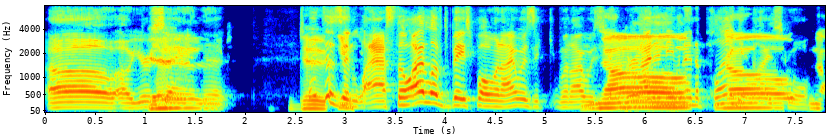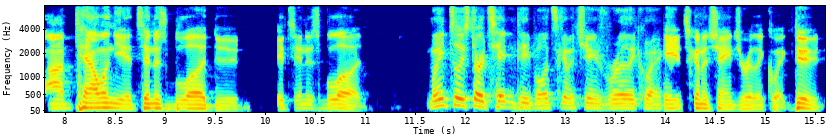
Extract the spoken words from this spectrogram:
Oh, oh, you're saying that. Dude, it doesn't it- last though. I loved baseball when I was when I was younger. and I didn't even end up playing it in high school. No, I'm telling you, it's in his blood, dude. It's in his blood. Wait until he starts hitting people. It's going to change really quick. It's gonna change really quick, dude.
